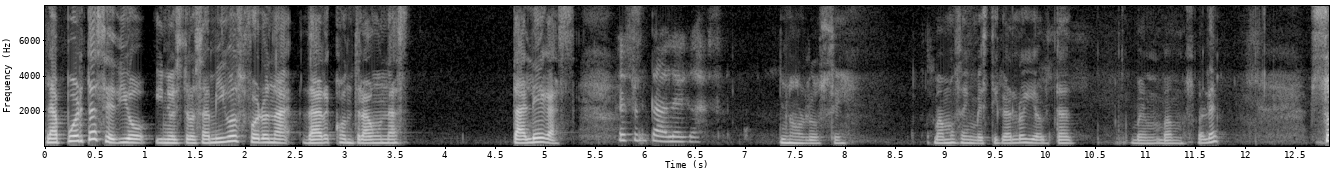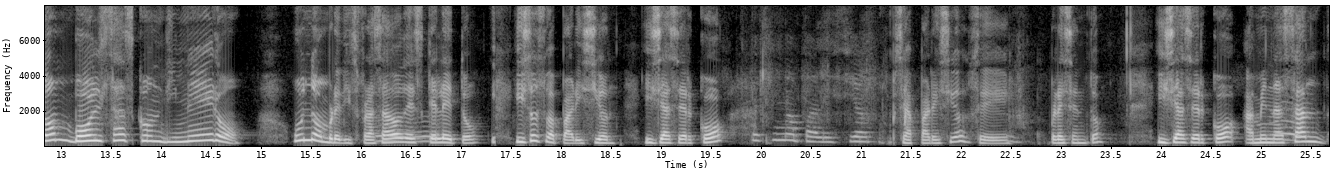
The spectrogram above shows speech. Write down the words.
La puerta cedió y nuestros amigos fueron a dar contra unas talegas. ¿Qué son talegas? No lo sé. Vamos a investigarlo y ahorita vamos, ¿vale? Son bolsas con dinero. Un hombre disfrazado de esqueleto hizo su aparición y se acercó Es una aparición. se apareció, se presentó y se acercó amenazando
